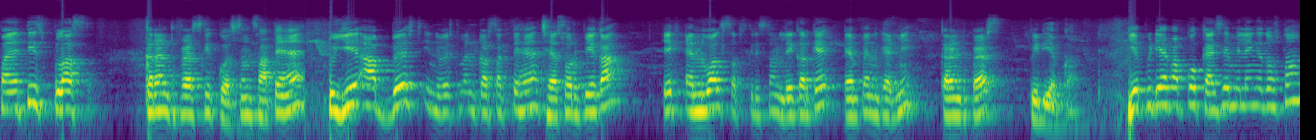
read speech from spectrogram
पैंतीस प्लस करंट अफेयर्स के क्वेश्चन आते हैं। तो ये आप बेस्ट इन्वेस्टमेंट कर सकते हैं छः सौ रुपये का एक एनुअल सब्सक्रिप्शन लेकर के M pen academy current affairs PDF का। ये पीडीएफ आपको कैसे मिलेंगे दोस्तों?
